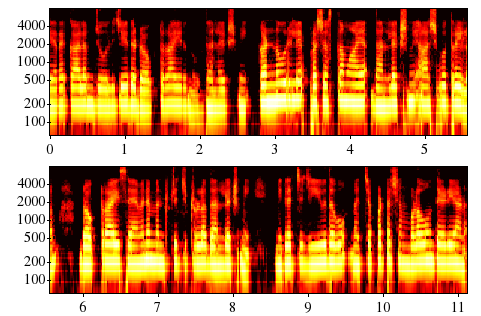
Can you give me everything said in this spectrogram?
ഏറെക്കാലം ജോലി ചെയ്ത ഡോക്ടറായിരുന്നു ധനലക്ഷ്മി. കണ്ണൂരിലെ പ്രശസ്തമായ ധനലക്ഷ്മി ആശുപത്രിയിലും ഡോക്ടറായി സേവനമനുഷ്ഠിച്ചിട്ടുള്ള ധനലക്ഷ്മി മികച്ച ജീവിതവും മെച്ചപ്പെട്ട ശമ്പളവും തേടിയാണ്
